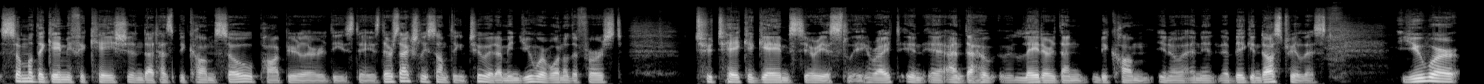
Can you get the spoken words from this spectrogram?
some of the gamification that has become so popular these days, there's actually something to it. I mean, you were one of the first to take a game seriously, right? In, eh, and later then become, you know, an, a big industrialist. You were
